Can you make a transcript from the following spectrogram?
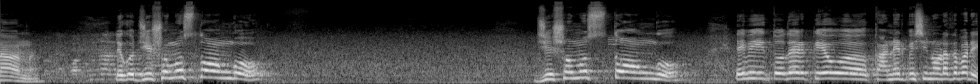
না না। দেখো, যে সমস্ত অঙ্গ, যে সমস্ত অঙ্গ, দেখবি তোদের কেউ কানের পেশি নড়াতে পারে?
